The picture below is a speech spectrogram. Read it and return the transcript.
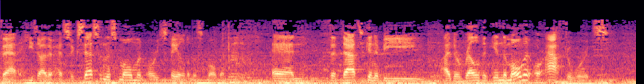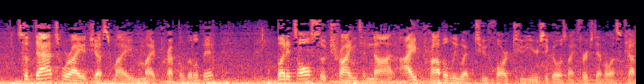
that he's either had success in this moment or he's failed in this moment, mm-hmm. and that that's going to be either relevant in the moment or afterwards. So that's where I adjust my my prep a little bit. But it's also trying to not. I probably went too far two years ago as my first MLS Cup.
